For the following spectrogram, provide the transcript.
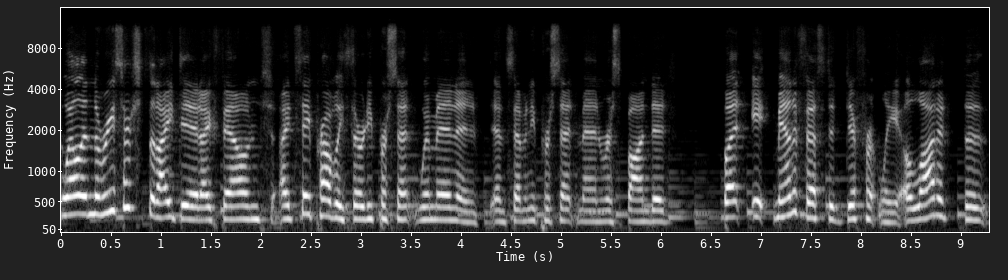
Well, in the research that I did, I found I'd say probably 30% women and, and 70% men responded, but it manifested differently. A lot of the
